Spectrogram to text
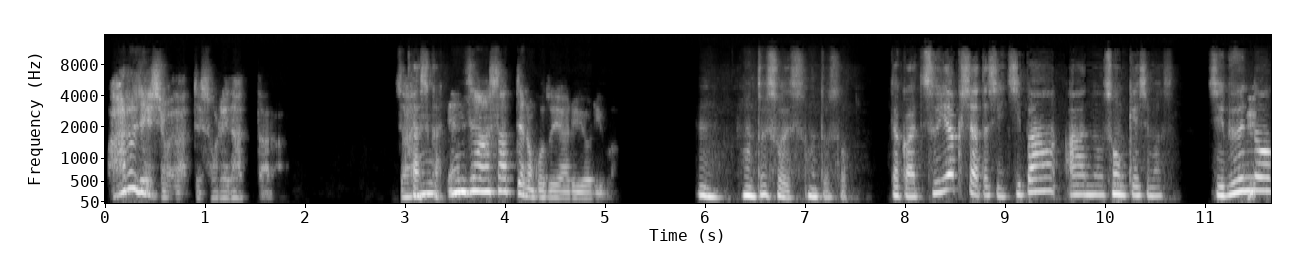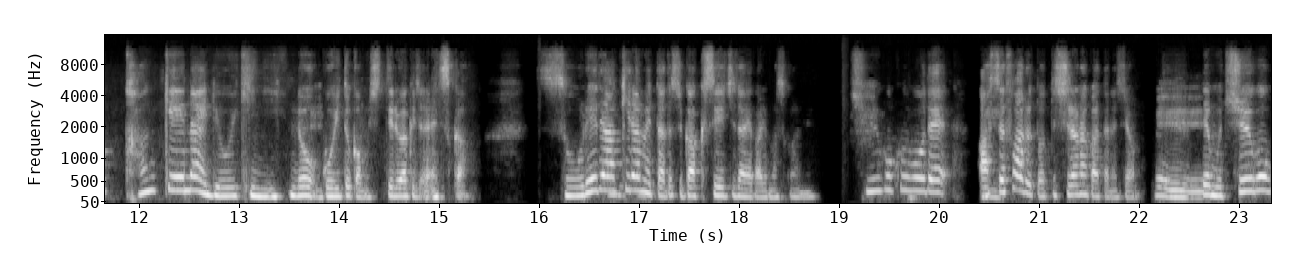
あるでしょだってそれだったら。確かに全然あさってのことやるよりは。うん、本当にそうです。本当にそう。だから通訳者私一番あの尊敬します。自分の関係ない領域にの語彙とかも知ってるわけじゃないですか。それで諦めた私学生時代がありますからね。中国語でアスファルトって知らなかったんですよ。ええでも中国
